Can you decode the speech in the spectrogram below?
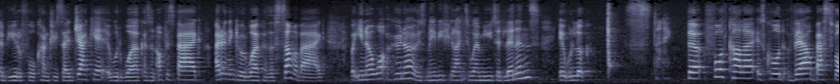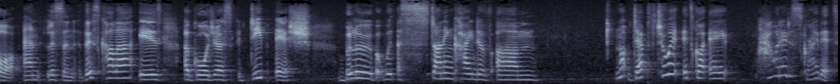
a beautiful countryside jacket. It would work as an office bag. I don't think it would work as a summer bag but you know what? Who knows? Maybe if you like to wear muted linens it would look the fourth color is called Vert Bosphore. And listen, this color is a gorgeous, deep-ish blue, but with a stunning kind of, um, not depth to it. It's got a, how would I describe it?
